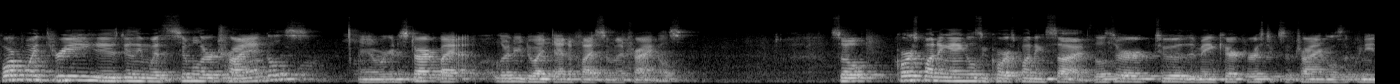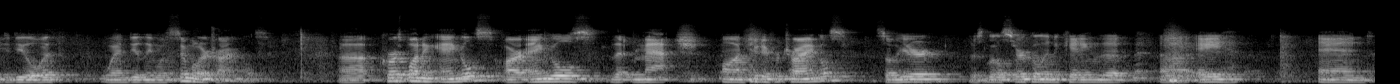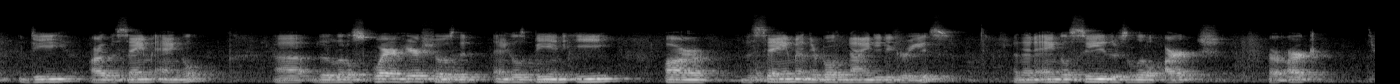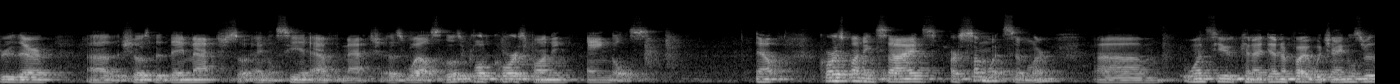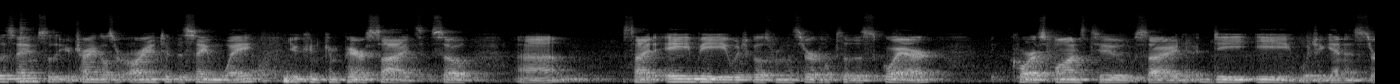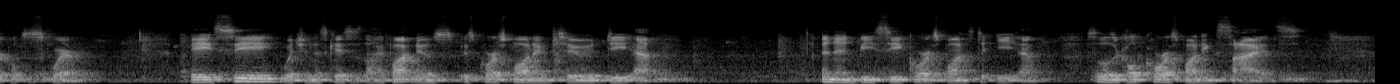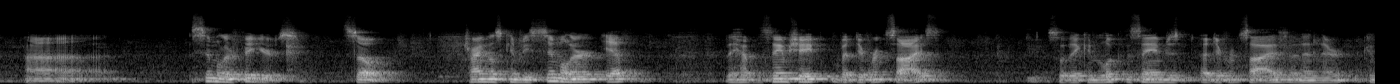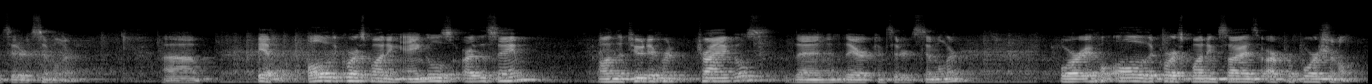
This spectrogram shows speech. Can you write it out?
4.3 is dealing with similar triangles, and we're going to start by learning to identify similar triangles. So, corresponding angles and corresponding sides, those are two of the main characteristics of triangles that we need to deal with when dealing with similar triangles. Uh, corresponding angles are angles that match on two different triangles. So here, there's a little circle indicating that uh, A and D are the same angle. Uh, the little square here shows that angles B and E are the same and they're both 90 degrees. And then angle C, there's a little arch or arc through there uh, that shows that they match. So angle C and F match as well. So those are called corresponding angles. Now, corresponding sides are somewhat similar. Um, once you can identify which angles are the same so that your triangles are oriented the same way, you can compare sides. So um, side AB, which goes from the circle to the square, corresponds to side DE, which again is circle to square. AC, which in this case is the hypotenuse, is corresponding to DF. And then BC corresponds to EF. So those are called corresponding sides. Uh, similar figures. So triangles can be similar if they have the same shape but different size. So they can look the same, just a different size, and then they're considered similar. Um, if all of the corresponding angles are the same on the two different triangles, then they are considered similar. Or if all of the corresponding sides are proportional.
